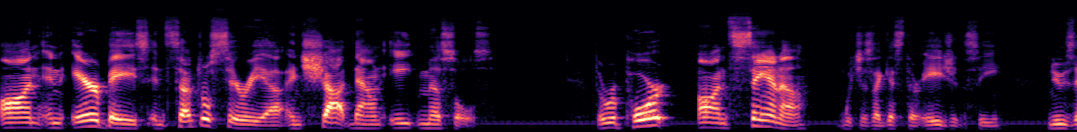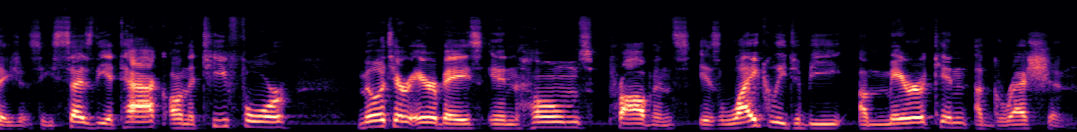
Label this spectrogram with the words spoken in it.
on an airbase in central Syria and shot down eight missiles. The report on SANA, which is I guess their agency, news agency, says the attack on the T4 military airbase in Homs province is likely to be American aggression.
